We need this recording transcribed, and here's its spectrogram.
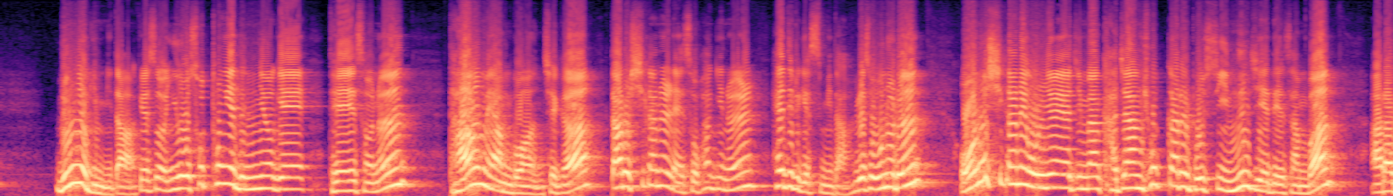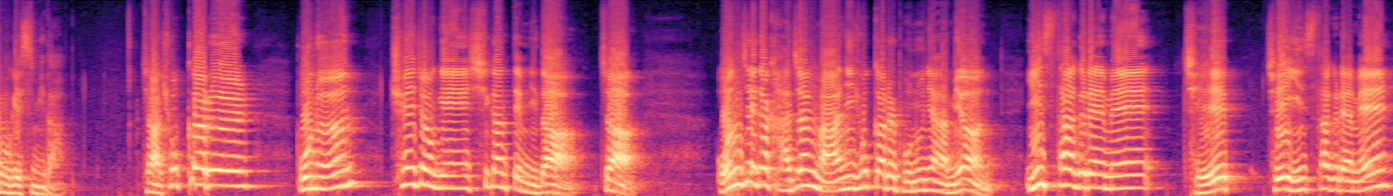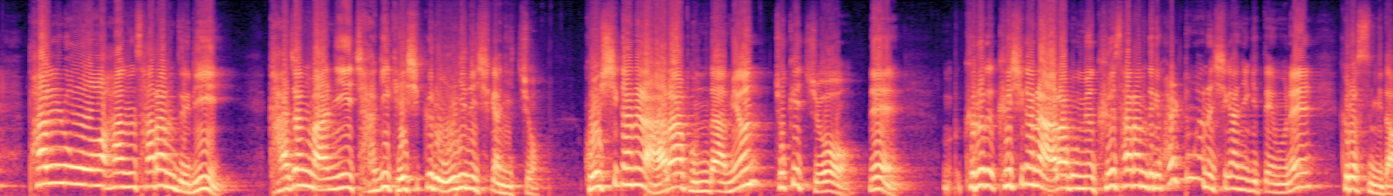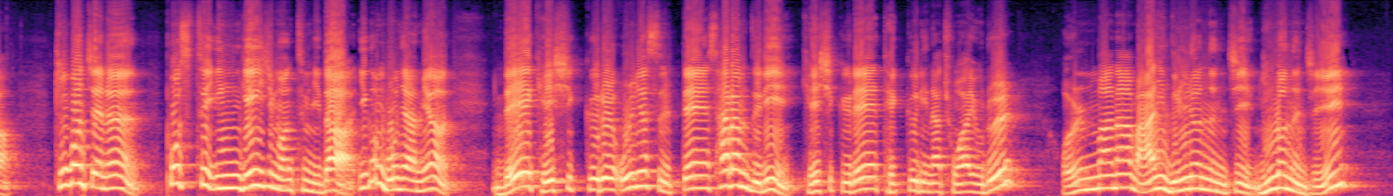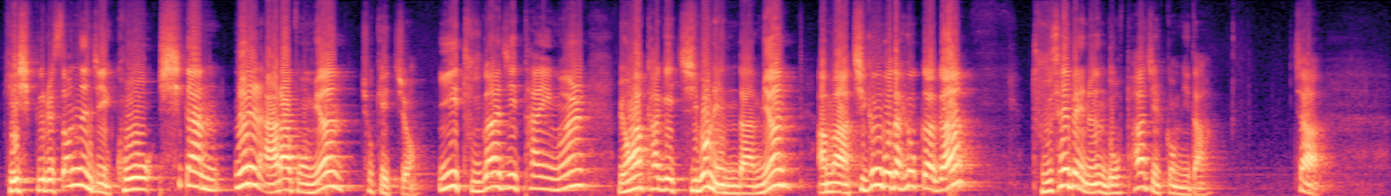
능력입니다. 그래서 이 소통의 능력에 대해서는 다음에 한번 제가 따로 시간을 내서 확인을 해드리겠습니다. 그래서 오늘은 어느 시간에 올려야지만 가장 효과를 볼 수 있는지에 대해서 한번 알아보겠습니다. 자, 효과를 보는 최적의 시간대입니다. 자, 언제가 가장 많이 효과를 보느냐 하면 인스타그램에 제, 제 인스타그램에 팔로워 한 사람들이 가장 많이 자기 게시글을 올리는 시간이 있죠. 그 시간을 알아본다면 좋겠죠. 네. 그, 그 시간을 알아보면 그 사람들이 활동하는 시간이기 때문에 그렇습니다. 두 번째는 포스트 인게이지먼트입니다. 이건 뭐냐면 내 게시글을 올렸을 때 사람들이 게시글에 댓글이나 좋아요를 얼마나 많이 늘렸는지, 눌렀는지, 게시글을 썼는지 그 시간을 알아보면 좋겠죠. 이 두 가지 타임을 명확하게 집어낸다면 아마 지금보다 효과가 두세 배는 높아질 겁니다. 자,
